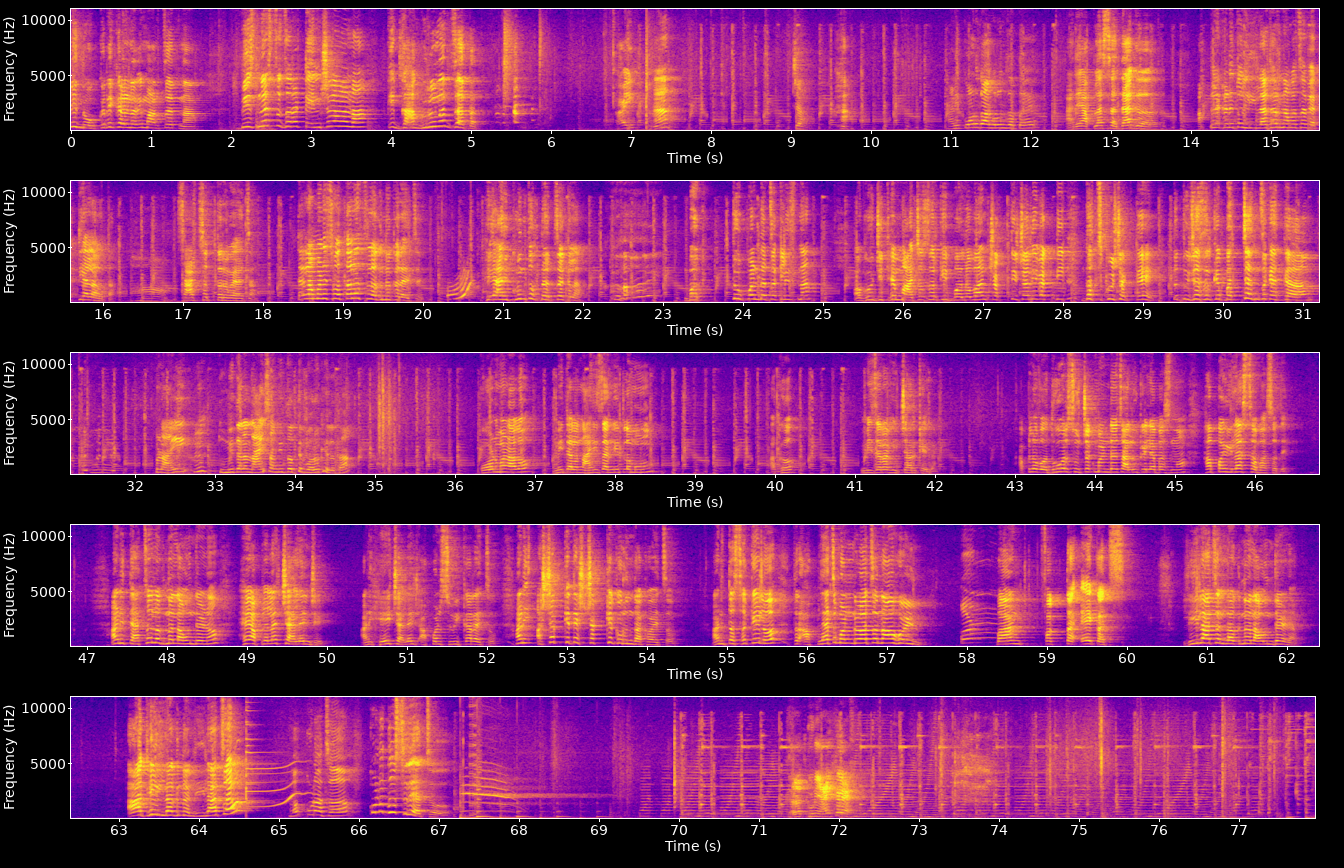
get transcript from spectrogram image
ही नोकरी करणारी माणसं आहेत ना बिझनेसचं जरा टेन्शन आलं ना की घांगरूनच जातात. आई हा? चहा हा. आणि कोण गांगरून जात आहे अरे आपला सदाग आपल्याकडे तो लीलाधर नावाचा व्यक्ती आला होता. हा. साठ सत्तर वयाचा. त्याला म्हणे स्वतःलाच लग्न करायचंय. हे ऐकून तो दचकला. बघ तू पण दचकलीस ना? अगो जिथे माझ्यासारखी बलवान शक्तिशाली व्यक्ती दचकू शकते तर तुझ्यासारख्या बच्चांचं काय काम? पण आई तुम्ही त्याला नाही सांगितलं ते बरं केलं का कोण म्हणालो? मी त्याला नाही सांगितलं म्हणून? अगं मी जरा विचार केला. आपलं वधूवर सूचक मंडळ चालू केल्यापासून हा पहिलाच सभासद आहे. आणि त्याचं लग्न लावून देणं हे आपल्याला चॅलेंज आहे. आणि हे चॅलेंज आपण स्वीकारायचं आणि अशक्य ते शक्य करून दाखवायचं. आणि तसं केलं तर आपल्याच मंडळाचं नाव होईल. पण फक्त एकच. लीलाचं लग्न लावून देणं. आधी लग्न लीलाचं मग कुणाचं? कोण दुसऱ्याचं? घरात कोणी आहे काय?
